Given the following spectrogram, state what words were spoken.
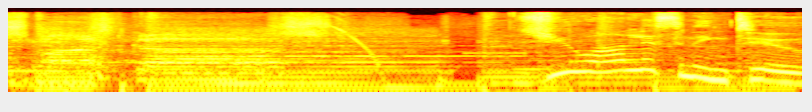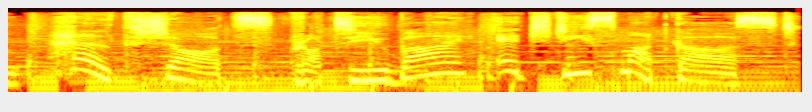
Smartcast. You are listening to Health Shots brought to you by HT Smartcast.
